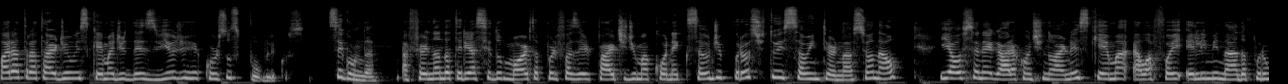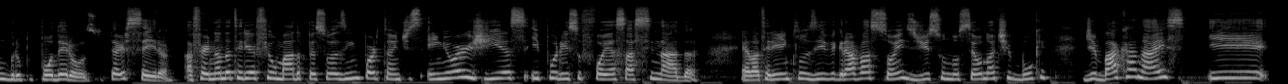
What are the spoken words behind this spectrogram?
para tratar de um esquema de desvio de recursos públicos. Segunda, a Fernanda teria sido morta por fazer parte de uma conexão de prostituição internacional e, ao se negar a continuar no esquema, ela foi eliminada por um grupo poderoso. Terceira, a Fernanda teria filmado pessoas importantes em orgias e por isso foi assassinada. Ela teria inclusive gravações disso no seu notebook de bacanais e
